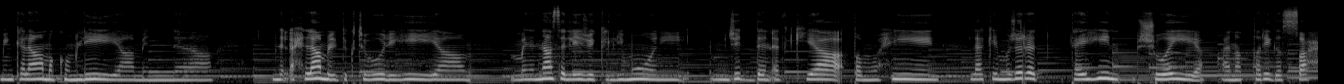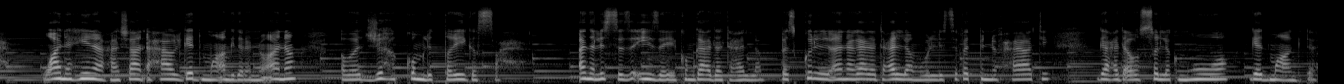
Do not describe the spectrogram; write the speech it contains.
من كلامكم لي من من الأحلام اللي تكتبوا لي هي من الناس اللي يجوا يكلموني جدا أذكياء طموحين لكن مجرد تايهين شوية عن الطريق الصح. وأنا هنا عشان أحاول قد ما أقدر أنه أنا أوجهكم للطريق الصح. أنا لسه زي زيكم قاعدة أتعلم. بس كل اللي أنا قاعدة أتعلم واللي استفدت منه في حياتي قاعدة أوصل لكم هو قد ما أقدر.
